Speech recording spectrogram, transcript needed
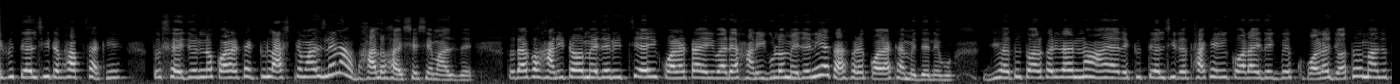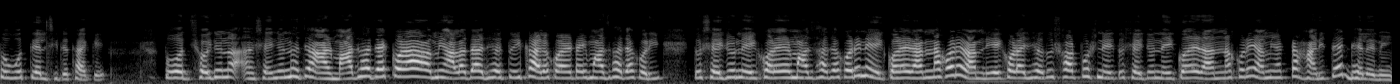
একটু তেল ছিটে ভাব থাকে। তো সেই জন্য কড়াইটা একটু লাস্টে মাজলে না, ভালো হয় শেষে মাজলে। তো দেখো, হাঁড়িটাও মেজে নিচ্ছি, এই কড়াটা এইবারে হাঁড়িগুলো মেজে নিয়ে তারপরে কড়াটা মেজে নেব। যেহেতু তরকারি রান্না হয় আর একটু তেল ছিটে থাকে, এই কড়াই দেখবে, কড়াই যতই মাজে তবুও তেল ছিটে থাকে। তো সেই জন্য সেই জন্য হচ্ছে আর মাছ ভাজা করা আমি আলাদা, যেহেতু এই কালো কড়াইটাই মাছ ভাজা করি। তো সেই জন্য এই কড়াইয়ের মাছ ভাজা করে নিই এই কড়াই রান্না করে রান্না এই কড়াই যেহেতু সরপোষ নেই, তো সেই জন্য এই কড়াই রান্না করে আমি একটা হাঁড়িতে ঢেলে নিই।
